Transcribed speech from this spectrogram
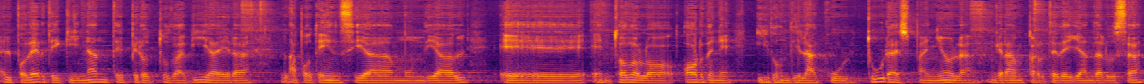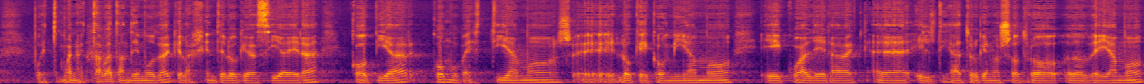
el poder declinante, pero todavía era la potencia mundial eh, en todos los órdenes y donde la cultura española, gran parte de ella andaluza, pues bueno, estaba tan de moda que la gente lo que hacía era copiar cómo vestíamos, eh, lo que comíamos, eh, cuál era el teatro que nosotros veíamos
